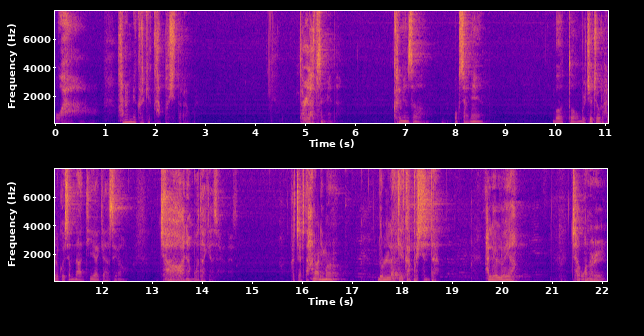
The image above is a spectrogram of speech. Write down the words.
와 하나님이 그렇게 갚으시더라고요 놀랍습니다. 그러면서 목사님 뭐 또 물질적으로 할거 있으면 나한테 이야기하세요. 전혀 못하게 하세요. 같이 합시다. 하나님은 놀랍게 갚으신다. 할렐루야. 자 오늘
